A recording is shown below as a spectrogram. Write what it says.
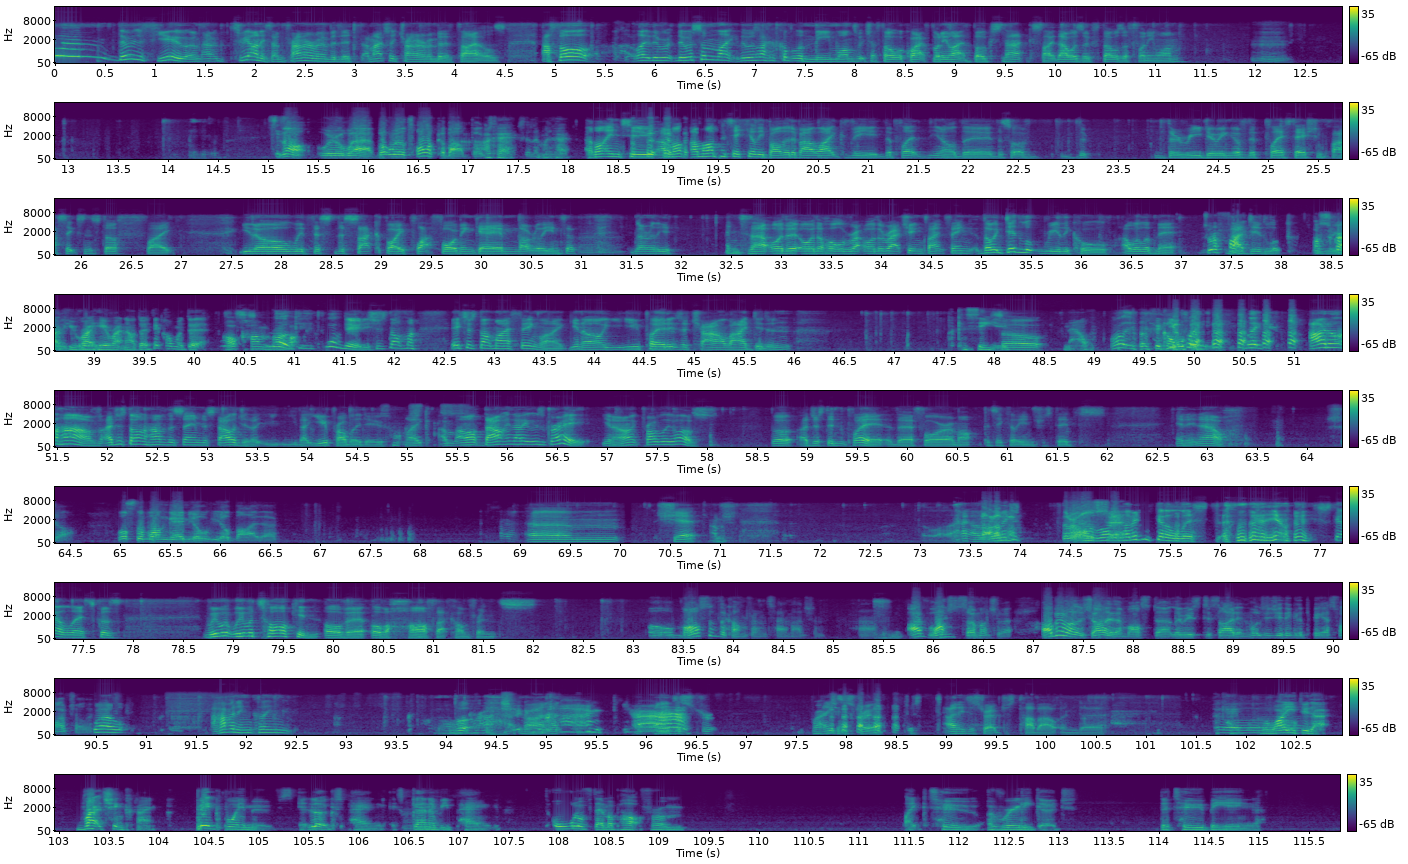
there was a few. Um, um, to be honest, I'm trying to remember the. I'm actually trying to remember the titles. I thought like there were there was some like there was like a couple of meme ones which I thought were quite funny, like Bugsnax. Like that was a that was a funny one. Mm. It's not. We're aware, but we'll talk about bug Okay. in a minute. Okay. I'm not into. I'm not. I'm not particularly bothered about like the the play. You know the the sort of the the redoing of the PlayStation classics and stuff. Like, you know, with this the Sackboy platforming game. Not really into. Mm. Not really into that, or the or the whole or the Ratchet and Clank thing. Though it did look really cool. I will admit. Do you want to That did look. I'll scrap really you cool. right here, right now. Don't think I'm gonna do it. I'll come. Look, look, dude. It's just not my. It's just not my thing. Like, you know, you, you played it as a child. I didn't. I can see you So, now. well, Don't think you I'm play, like I don't have. I just don't have the same nostalgia that you, that you probably do. Like I'm, I'm not doubting that it was great. You know, it probably was, but I just didn't play it. Therefore, I'm not particularly interested in it now. Sure. What's the one game you'll you'll buy though? Um, shit. I'm. Sh- Hang on, let me just They're let, let me just get a list. yeah, let me just get a list because we were we were talking over over half that conference. Or, or most of the conference, I imagine. Um, I've watched so much of it. I'll be honest with Charlie then, whilst uh, Louis deciding. What did you think of the PS5, Charlie? Well, I have an inkling. But Ratchet no, I- and I need to str- I need to straight up just I need to straight up just tab out and. Uh, Okay, well, why you do that? Ratchet and Clank, big boy moves. It looks peng. It's gonna be peng. All of them, apart from like two, are really good. The two being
